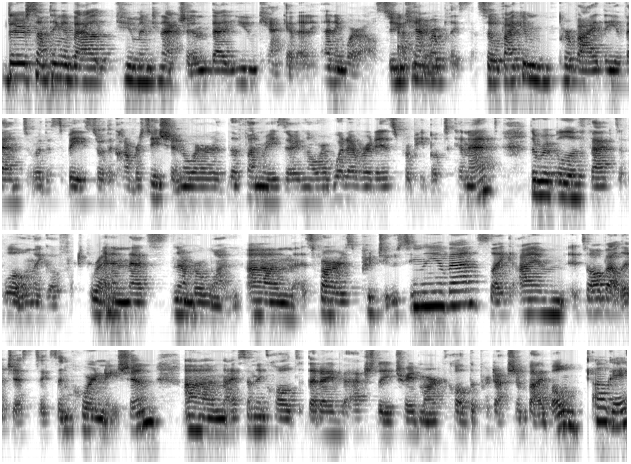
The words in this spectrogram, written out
there's something about human connection that you can't get any, anywhere else. So you can't replace that. So if I can provide the event or the space or the conversation or the fundraising or whatever it is for people to connect, the ripple effect will only go forward. Right. And that's number one. Um, as far as producing the events, like I'm, it's all about logistics and coordination. Um, I have something called that I've actually trademarked called the Production Bible Okay.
